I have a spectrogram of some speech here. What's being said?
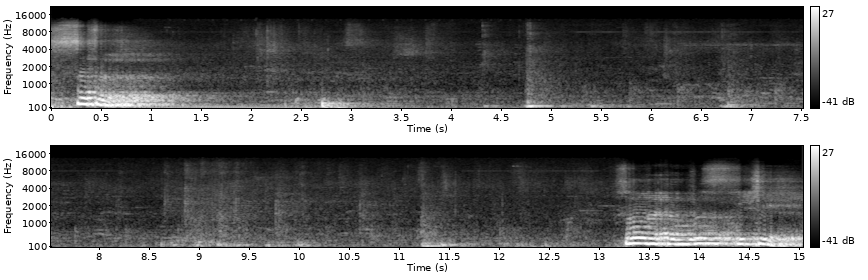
Sıfır. Son rakamımız iki.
